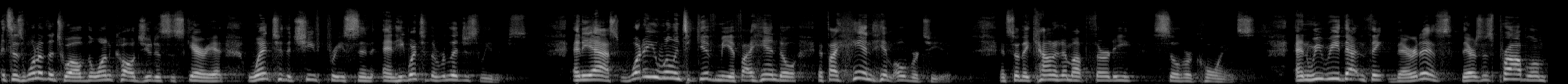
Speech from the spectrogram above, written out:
it says, One of the twelve, the one called Judas Iscariot, went to the chief priests and, and he went to the religious leaders. And he asked, What are you willing to give me if I handle, if I hand him over to you? And so they counted him up 30 silver coins. And we read that and think, there it is. There's his problem.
